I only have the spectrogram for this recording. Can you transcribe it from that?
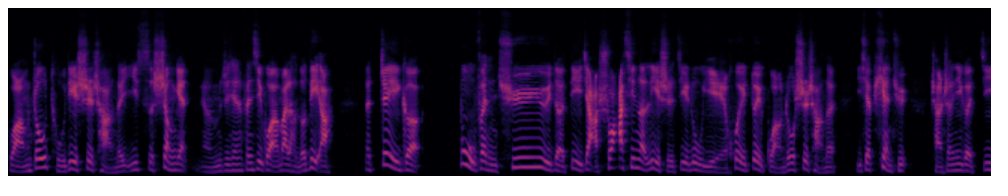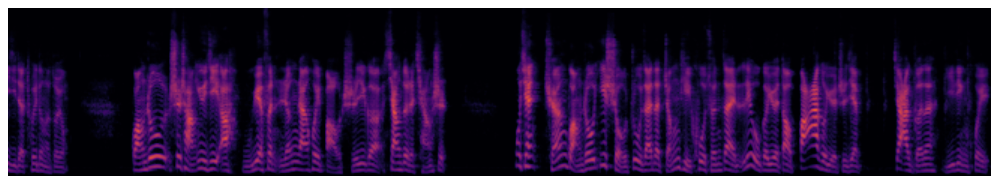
广州土地市场的一次盛宴，我们之前分析过啊，卖了很多地啊。那这个部分区域的地价刷新了历史记录，也会对广州市场的一些片区产生一个积极的推动的作用。广州市场预计啊，五月份仍然会保持一个相对的强势。目前全广州一手住宅的整体库存在六个月到八个月之间，价格呢一定会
